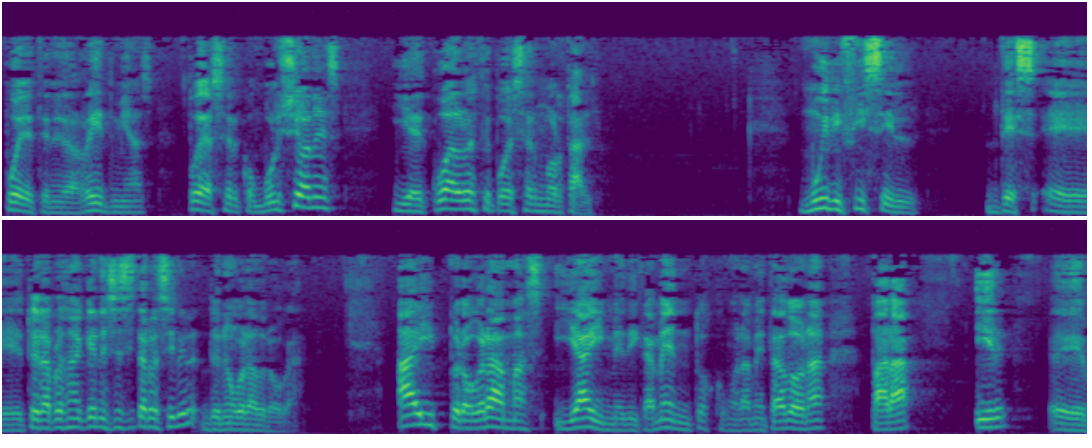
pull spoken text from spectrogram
puede tener arritmias, puede hacer convulsiones y el cuadro este puede ser mortal. Muy difícil eh, entonces la persona que necesita recibir de nuevo la droga. Hay programas y hay medicamentos como la metadona para ir eh,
